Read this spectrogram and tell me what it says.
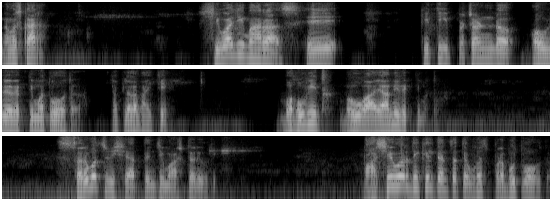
नमस्कार. शिवाजी महाराज हे किती प्रचंड भव्य व्यक्तिमत्व होतं हे आपल्याला माहिती आहे. बहुविध बहुआयामी व्यक्तिमत्व. सर्वच विषयात त्यांची मास्टरी होती. भाषेवर देखील त्यांचं तेवढंच प्रभुत्व होतं.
